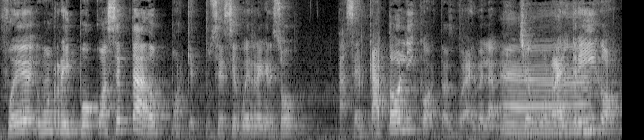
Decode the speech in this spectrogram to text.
fue un rey poco aceptado porque pues ese güey regresó a ser católico. Entonces vuelve la pinche burra al ah. trigo.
